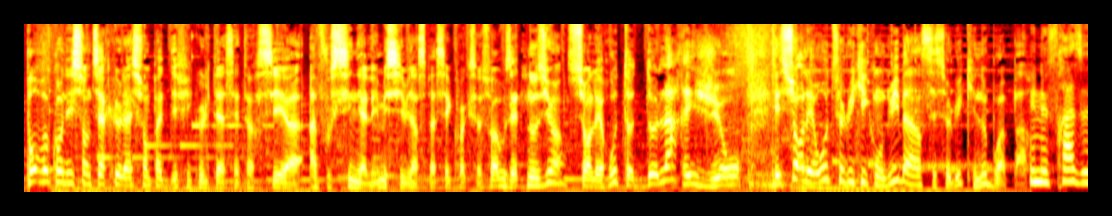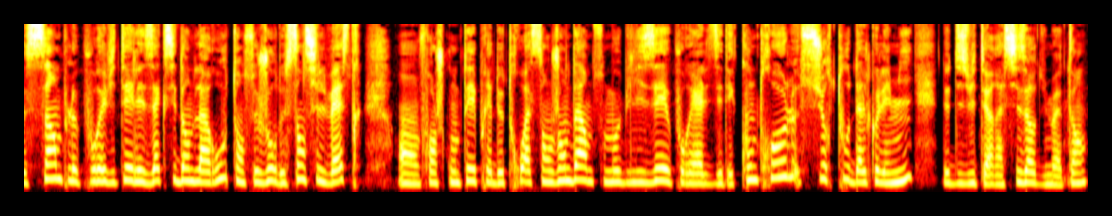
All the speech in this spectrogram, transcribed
Pour vos conditions de circulation, pas de difficulté à cette heure-ci euh, à vous signaler, mais s'il vient se passer quoi que ce soit, vous êtes nos yeux hein, sur les routes de la région. Et sur les routes, celui qui conduit, ben, c'est celui qui ne boit pas. Une phrase simple pour éviter les accidents de la route en ce jour de Saint-Sylvestre. En Franche-Comté, près de 300 gendarmes sont mobilisés pour réaliser des contrôles, surtout d'alcoolémie, de 18h à 6h du matin.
